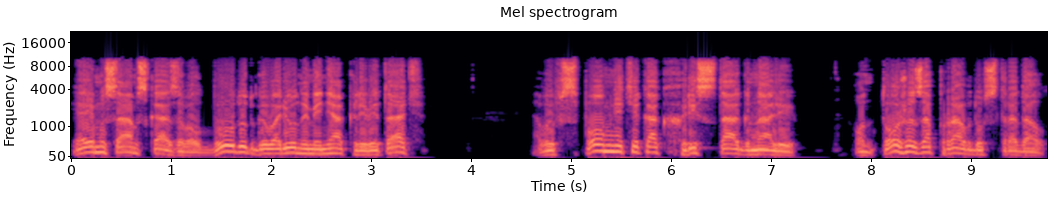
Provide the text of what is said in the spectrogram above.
Я ему сам сказывал, будут, говорю, на меня клеветать. А вы вспомните, как Христа гнали. Он тоже за правду страдал.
